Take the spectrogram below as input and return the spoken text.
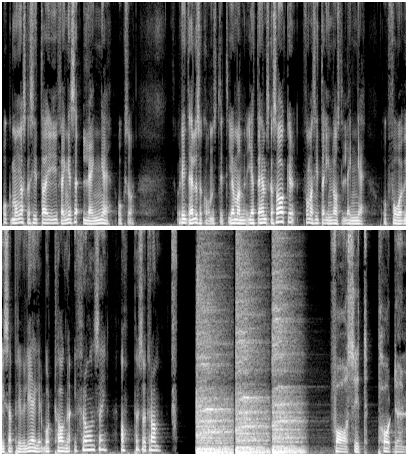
och många ska sitta i fängelse länge också. Och det är inte heller så konstigt. Gör man jättehemska saker får man sitta inlåst länge och få vissa privilegier borttagna ifrån sig. Ja, oh, puss och kram. Facitpodden.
